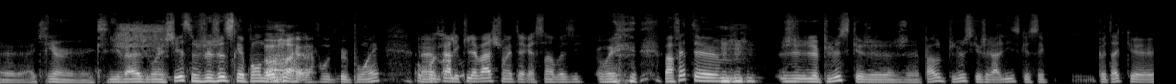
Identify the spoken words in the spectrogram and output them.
euh, à créer un clivage ou un schisme, je veux juste répondre à, vos deux points. Au euh, contraire, les clivages sont intéressants, vas-y. Oui. Ben, en fait, le plus que je, je, parle, plus que je réalise que c'est peut-être que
